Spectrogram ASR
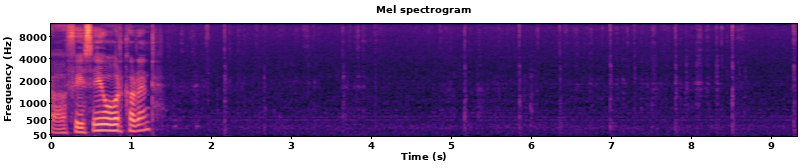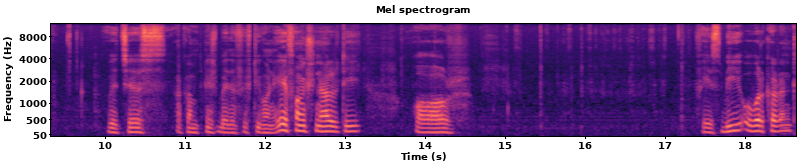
uh, phase A over current which is accompanied by the 51A functionality or phase B over current.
